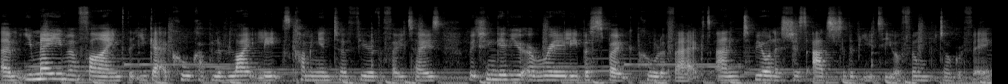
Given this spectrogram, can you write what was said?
Um, you may even find that you get a cool couple of light leaks coming into a few of the photos, which can give you a really bespoke cool effect, and to be honest, just adds to the beauty of film photography.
